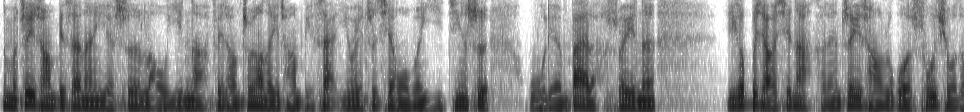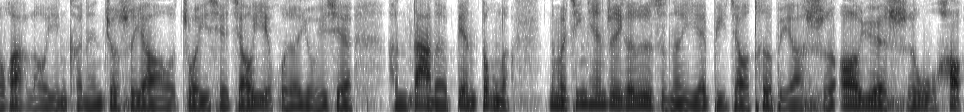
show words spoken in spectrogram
那么这一场比赛呢，也是老鹰啊非常重要的一场比赛，因为之前我们已经是五连败了，所以呢。一个不小心呐，可能这一场如果输球的话，老鹰可能就是要做一些交易，或者有一些很大的变动了。那么今天这个日子呢，也比较特别啊，十二月十五号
